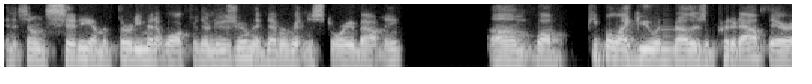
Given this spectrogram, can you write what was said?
in its own city. I'm a 30 minute walk from their newsroom. They've never written a story about me. Um, while people like you and others have put it out there,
